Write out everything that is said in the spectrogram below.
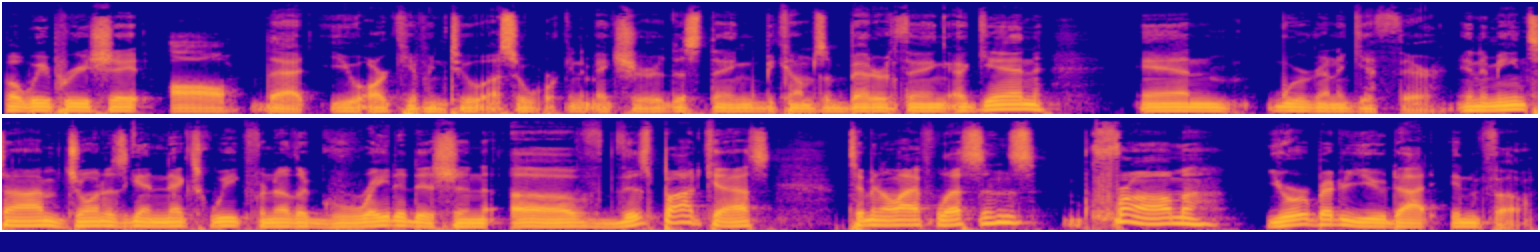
But we appreciate all that you are giving to us. We're working to make sure this thing becomes a better thing again and we're going to get there. In the meantime, join us again next week for another great edition of this podcast, 10 Minute Life Lessons from yourbetteryou.info.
